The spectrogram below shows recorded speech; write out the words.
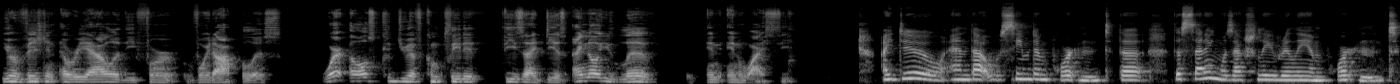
your vision a reality for Voidopolis? Where else could you have completed these ideas? I know you live in NYC. I do, and that seemed important. the The setting was actually really important.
